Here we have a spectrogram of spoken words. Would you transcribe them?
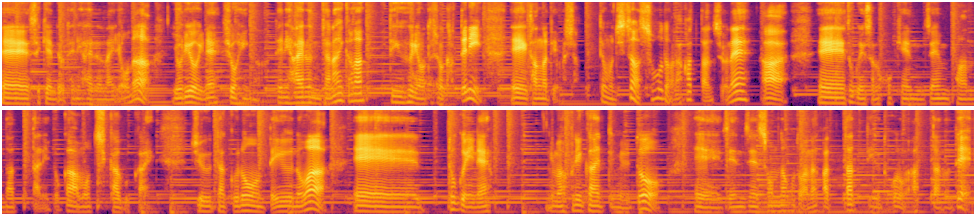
えー、世間では手に入らないような、より良いね、商品が手に入るんじゃないかなっていうふうに私は勝手に、えー、考えていました。でも実はそうではなかったんですよね。はい。えー、特にその保険全般だったりとか、持ち株会、住宅ローンっていうのは、えー、特にね、今振り返ってみると、えー、全然そんなことはなかったっていうところがあったので、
